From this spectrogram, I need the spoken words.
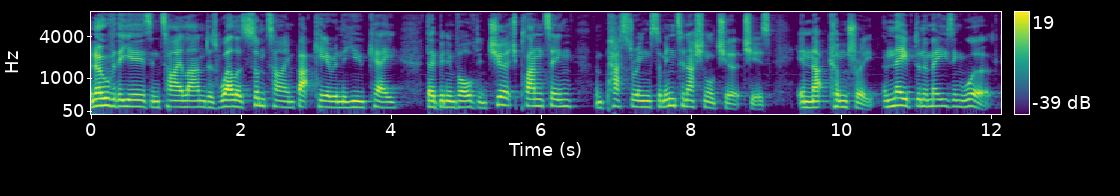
And over the years in Thailand, as well as some time back here in the UK, They've been involved in church planting and pastoring some international churches in that country. And they've done amazing work.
